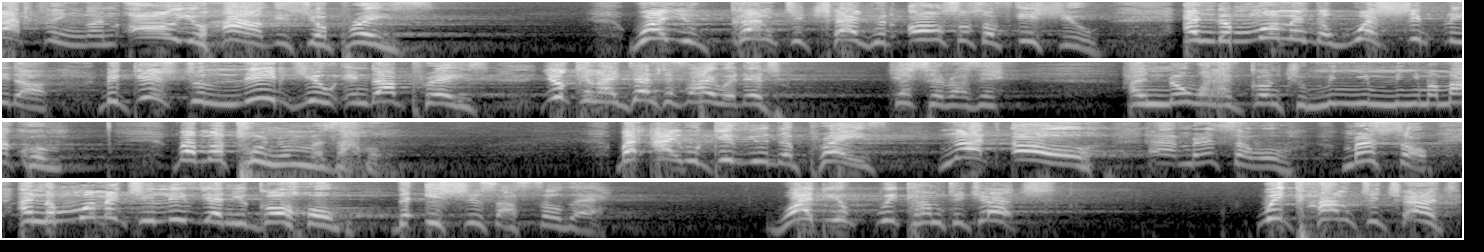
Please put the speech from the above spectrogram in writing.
nothing and all you have is your praise. Where you come to church with all sorts of issue, and the moment the worship leader begins to lead you in that praise, you can identify with it. Yes, Raze, I know what I've gone through. But I will give you the praise not, oh, uh, Marissa, oh, Marissa. And the moment you leave there and you go home, the issues are still there. Why do you, we come to church? We come to church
